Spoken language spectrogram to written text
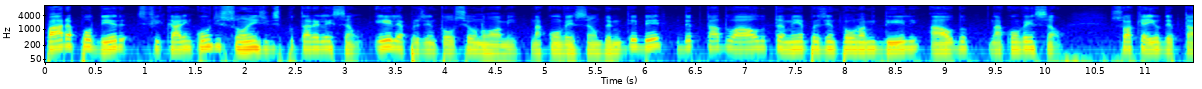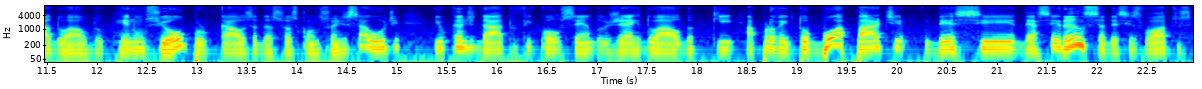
para poder ficar em condições de disputar a eleição. Ele apresentou o seu nome na convenção do MDB, o deputado Aldo também apresentou o nome dele, Aldo, na convenção. Só que aí o deputado Aldo renunciou por causa das suas condições de saúde e o candidato ficou sendo Gerry Aldo, que aproveitou boa parte desse, dessa herança desses votos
